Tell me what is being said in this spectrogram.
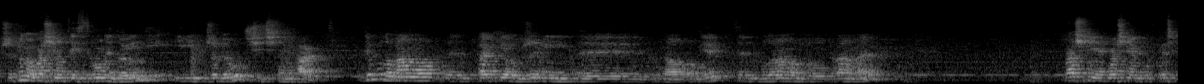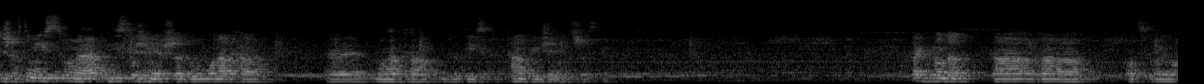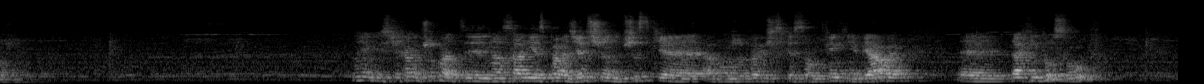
Przypłynął właśnie od tej strony do Indii i żeby uczcić ten fakt, wybudowano y, taki olbrzymi y, no, obiekt, wybudowano tą bramę, Właśnie, właśnie podkreślić, że w tym miejscu na indyjską ziemię wszedł monarcha, e, monarcha brytyjski, pan tej ziemi. Tak wygląda ta brama od strony morza. No i jest ciekawy przykład. y, Na sali jest parę dziewczyn, wszystkie, albo może prawie wszystkie są pięknie białe. E, Dla Hindusów,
